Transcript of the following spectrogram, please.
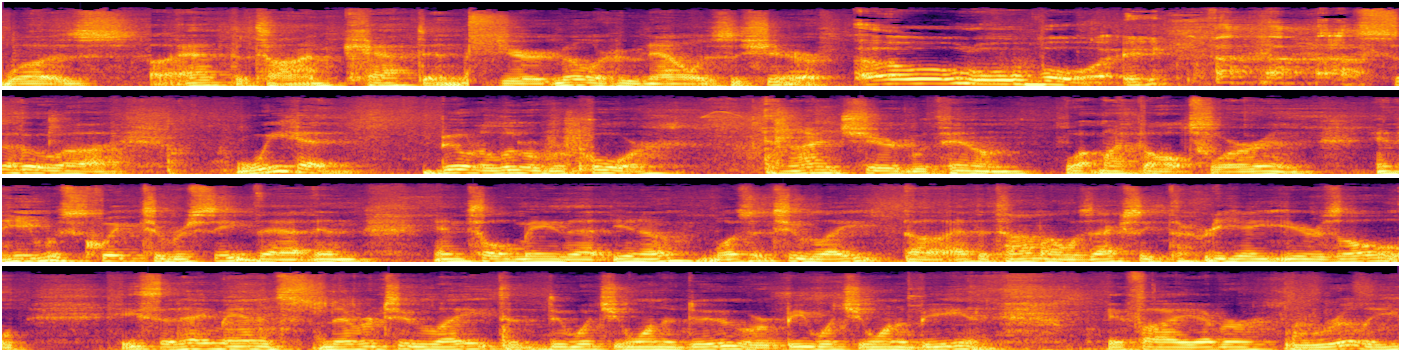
was, uh, at the time, Captain Jared Miller, who now is the sheriff. Oh boy! so uh, we had built a little rapport and I had shared with him what my thoughts were, and, and he was quick to receive that and, and told me that, you know, wasn't too late. Uh, at the time, I was actually 38 years old. He said, Hey, man, it's never too late to do what you want to do or be what you want to be. And if I ever really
